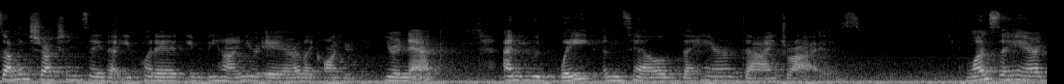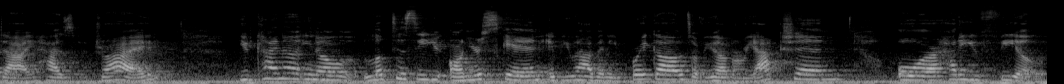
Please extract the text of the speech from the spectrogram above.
some instructions say that you put it behind your ear, like on your, your neck, and you would wait until the hair dye dries. Once the hair dye has dried, you'd kind of, you know, look to see on your skin if you have any breakouts or if you have a reaction or how do you feel?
